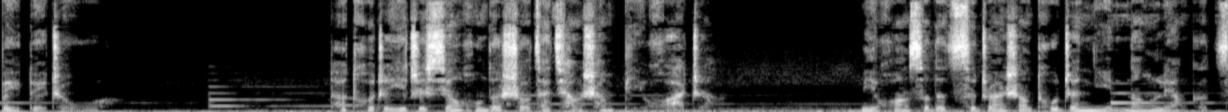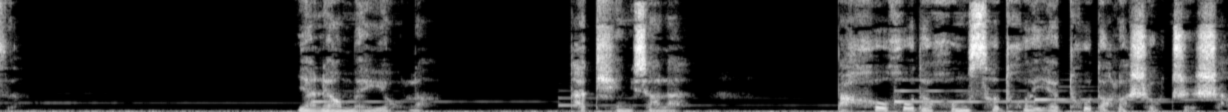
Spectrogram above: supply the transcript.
背对着我。他拖着一只鲜红的手在墙上比划着，米黄色的瓷砖上涂着“你能”两个字。颜料没有了，他停下来，把厚厚的红色唾液吐到了手指上，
